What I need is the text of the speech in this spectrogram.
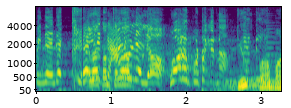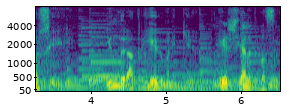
പിന്നെ എന്റെ കയ്യിൽ കാണൂലല്ലോ. ഇന്ന് രാത്രി ഏഴ് മണിക്ക് ഏഷ്യാനെറ്റ് പ്ലസിൽ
